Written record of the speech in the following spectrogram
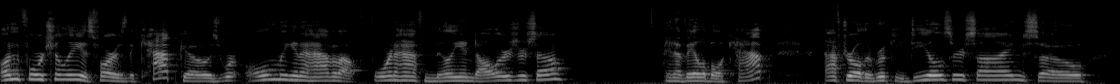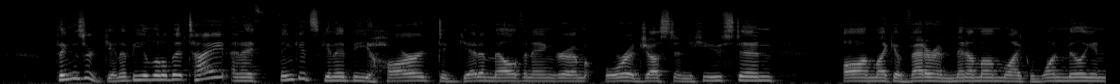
Unfortunately, as far as the cap goes, we're only going to have about $4.5 million or so in available cap after all the rookie deals are signed. So things are going to be a little bit tight. And I think it's going to be hard to get a Melvin Ingram or a Justin Houston on like a veteran minimum, like $1 million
